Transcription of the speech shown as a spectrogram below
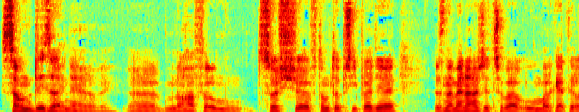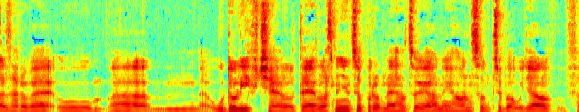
sound designérovi eh, mnoha filmů, což v tomto případě znamená, že třeba u Markety Lazarové, u, uh, u Dolí včel, to je vlastně něco podobného, co Johan Johansson třeba udělal v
